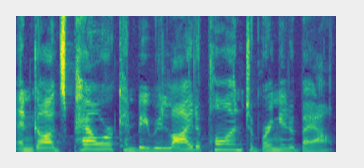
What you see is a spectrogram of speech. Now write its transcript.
and God's power can be relied upon to bring it about.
